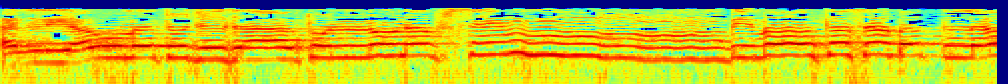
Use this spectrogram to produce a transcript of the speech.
اليوم تجزى كل نفس بما كسبت لا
